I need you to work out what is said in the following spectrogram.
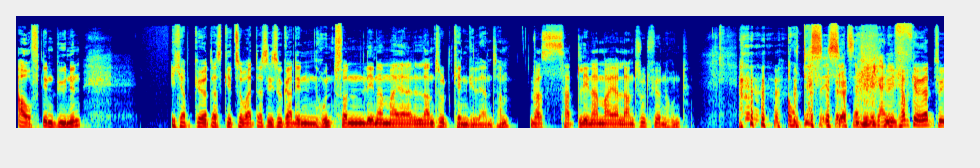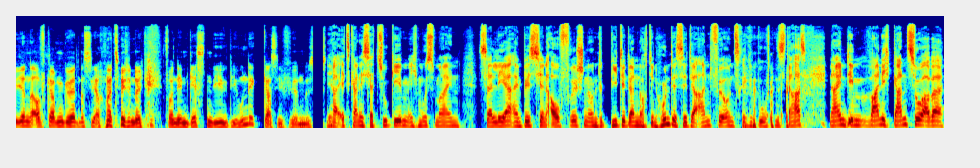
auf den Bühnen. Ich habe gehört, das geht so weit, dass Sie sogar den Hund von Lena Meyer-Landrut kennengelernt haben. Was hat Lena Meyer-Landrut für einen Hund? Oh, das ist jetzt natürlich eine. Ich habe gehört, zu Ihren Aufgaben gehört, dass Sie auch mal zwischendurch von den Gästen die, die Hunde Gassi führen müssen. Ja, jetzt kann ich es ja zugeben, ich muss mein Salär ein bisschen auffrischen und biete dann noch den Hundesitter an für unsere gebuchten Stars. Nein, dem war nicht ganz so, aber,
